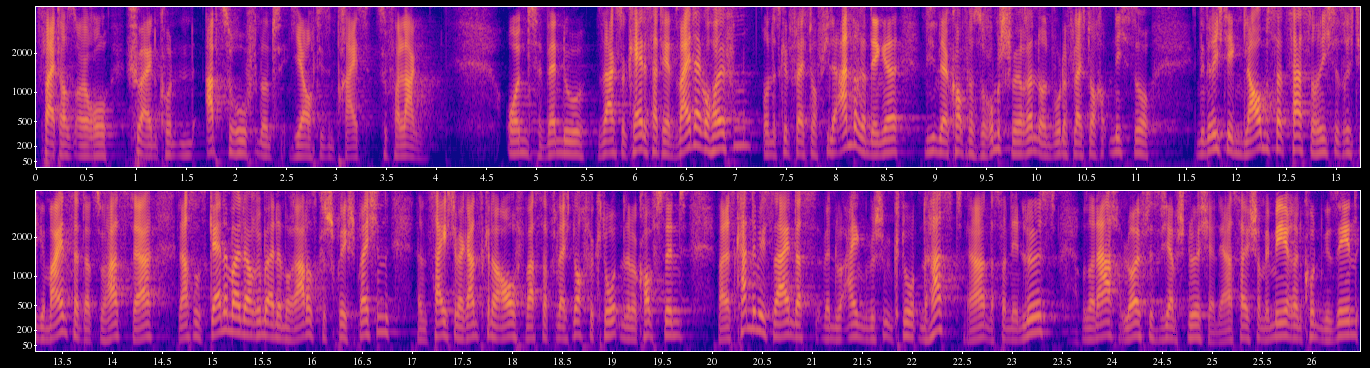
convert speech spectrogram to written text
2000 Euro für einen Kunden abzurufen und hier auch diesen Preis zu verlangen. Und wenn du sagst, okay, das hat dir jetzt weitergeholfen und es gibt vielleicht noch viele andere Dinge, die in der Kopf noch so rumschwirren und wo du vielleicht noch nicht so den richtigen Glaubenssatz hast, noch nicht das richtige Mindset dazu hast, ja, lass uns gerne mal darüber in einem Beratungsgespräch sprechen. Dann zeige ich dir mal ganz genau auf, was da vielleicht noch für Knoten in deinem Kopf sind. Weil es kann nämlich sein, dass wenn du einen bestimmten Knoten hast, ja, dass man den löst und danach läuft es wie am Schnürchen. Ja, das habe ich schon mit mehreren Kunden gesehen,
